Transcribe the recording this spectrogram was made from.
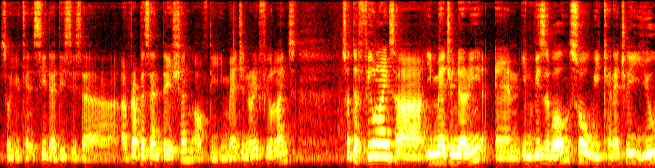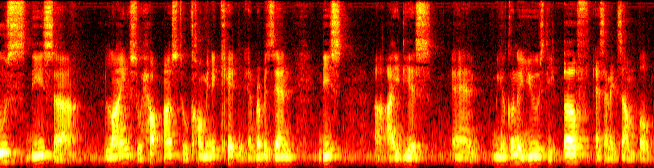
So you can see that this is a, a representation of the imaginary field lines. So the field lines are imaginary and invisible so we can actually use these uh, lines to help us to communicate and represent these uh, ideas and we are going to use the earth as an example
